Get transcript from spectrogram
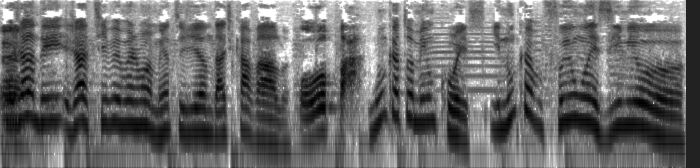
Eu já andei, já tive meus momentos de andar de cavalo. Opa! Nunca tomei um coice. E nunca fui um exímio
